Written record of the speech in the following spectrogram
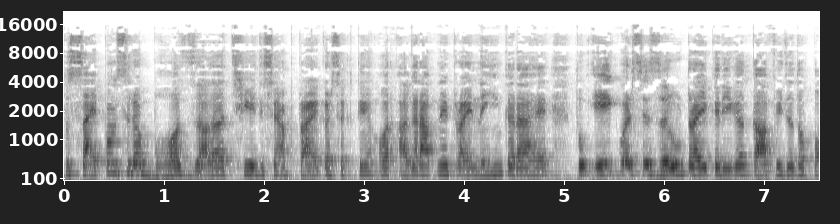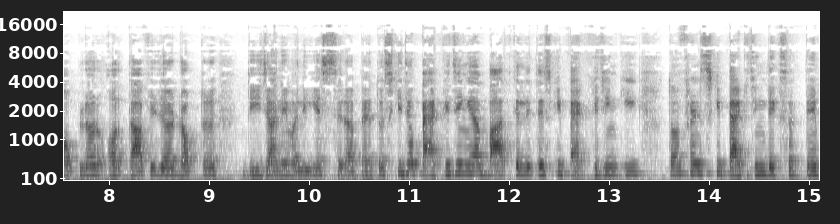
तो साइपन सिरप बहुत ज़्यादा अच्छी है, जिसे आप ट्राई कर सकते हैं। और अगर आपने ट्राई नहीं करा है तो एक बार से ज़रूर ट्राई करिएगा। काफ़ी ज़्यादा पॉपुलर और काफ़ी ज़्यादा डॉक्टर दी जाने वाली ये सिरप है। तो इसकी जो पैकेजिंग है, आप बात कर लेते हैं इसकी पैकेजिंग की। तो आप फ्रेंड्स की पैकेजिंग देख सकते हैं।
